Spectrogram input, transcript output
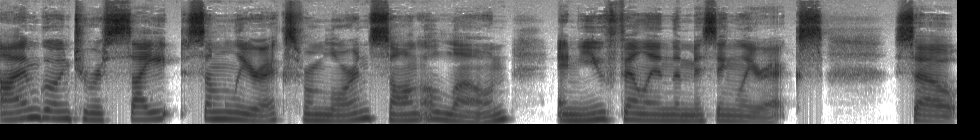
I'm going to recite some lyrics from Loren's song Alone, and you fill in the missing lyrics. So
